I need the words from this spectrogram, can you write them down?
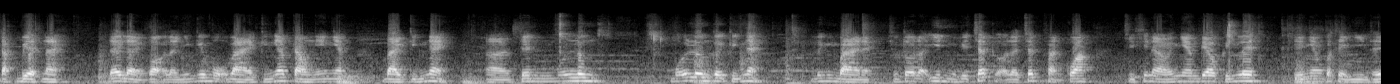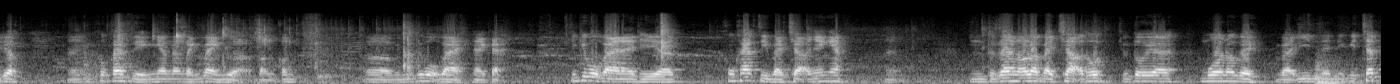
đặc biệt này đây là gọi là những cái bộ bài kính áp tròng nha anh em. Bài kính này à, trên mỗi lưng mỗi lưng cây kính này lưng bài này chúng tôi đã in một cái chất gọi là chất phản quang. Chỉ khi nào anh em đeo kính lên thì anh em có thể nhìn thấy được. Đấy, không khác gì anh em đang đánh bài ngửa bằng con uh, những cái bộ bài này cả. Những cái bộ bài này thì ờ, không khác gì bài chợ nha anh em. Đấy. Ừ, thực ra nó là bài chợ thôi. Chúng tôi uh, mua nó về và in lên những cái chất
